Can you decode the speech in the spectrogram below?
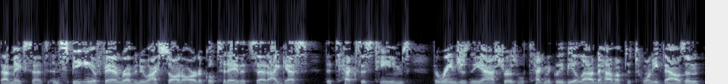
That makes sense. And speaking of fan revenue, I saw an article today that said I guess the Texas teams, the Rangers and the Astros, will technically be allowed to have up to twenty thousand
